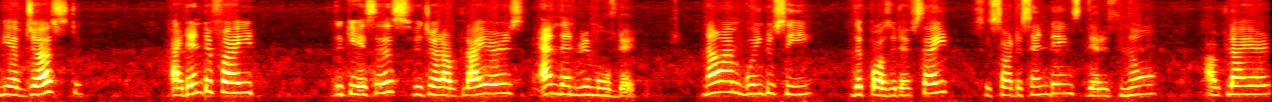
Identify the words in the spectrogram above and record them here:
you have just identified the cases which are outliers and then removed it. Now I'm going to see the positive side. So sort ascendings there is no outlier.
